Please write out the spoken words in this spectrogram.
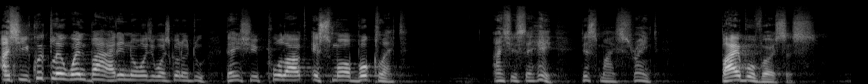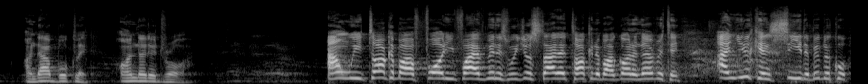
And she quickly went by. I didn't know what she was going to do. Then she pulled out a small booklet. And she said, Hey, this is my strength. Bible verses on that booklet under the drawer. And we talk about 45 minutes. We just started talking about God and everything. And you can see the biblical.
